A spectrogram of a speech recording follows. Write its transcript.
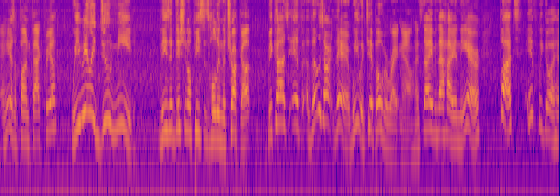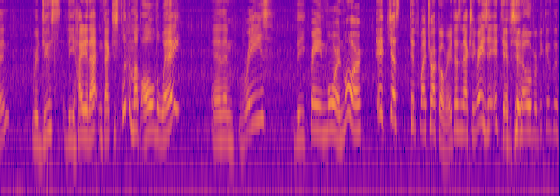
And here's a fun fact for you. We really do need these additional pieces holding the truck up because if those aren't there, we would tip over right now. It's not even that high in the air. But if we go ahead and reduce the height of that, in fact, just flip them up all the way and then raise the crane more and more, it just tips my truck over. It doesn't actually raise it, it tips it over because the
